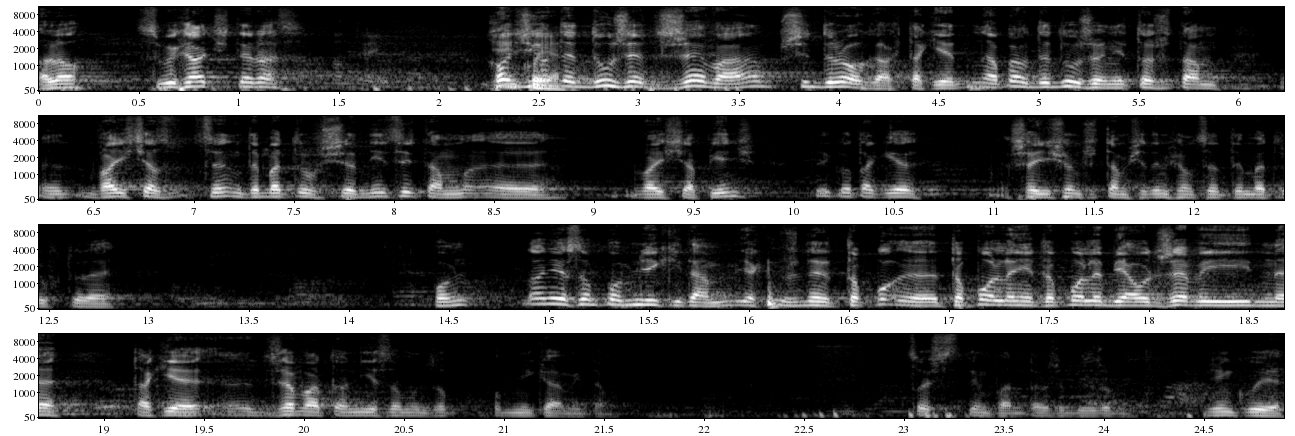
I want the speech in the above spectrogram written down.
Halo? Słychać teraz? Chodzi Dziękuję. o te duże drzewa przy drogach, takie naprawdę duże, nie to, że tam e, 20 centymetrów średnicy, tam e, 25, tylko takie 60 czy tam 70 centymetrów, które no nie są pomniki tam, jak różne topo, e, topole, nie topole, białodrzewy i inne takie e, drzewa, to nie są pomnikami tam. Coś z tym pan, tak żeby zrobić. Dziękuję.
